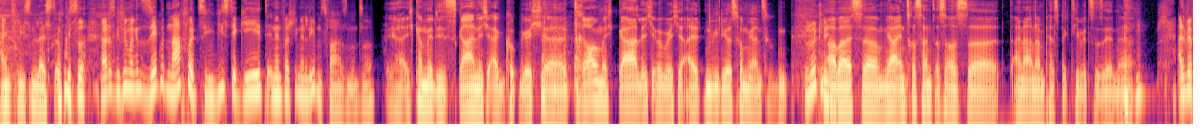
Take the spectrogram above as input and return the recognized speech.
einfließen lässt. Irgendwie so, man hat das Gefühl, man kann sehr gut nachvollziehen, wie es dir geht in den verschiedenen Lebensphasen und so. Ja, ich kann mir das gar nicht angucken. Ich äh, traue mich gar nicht, irgendwelche alten Videos von mir anzugucken. Wirklich? Aber es ist ähm, ja interessant, das aus äh, einer anderen Perspektive zu sehen. Ja. Also wir,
